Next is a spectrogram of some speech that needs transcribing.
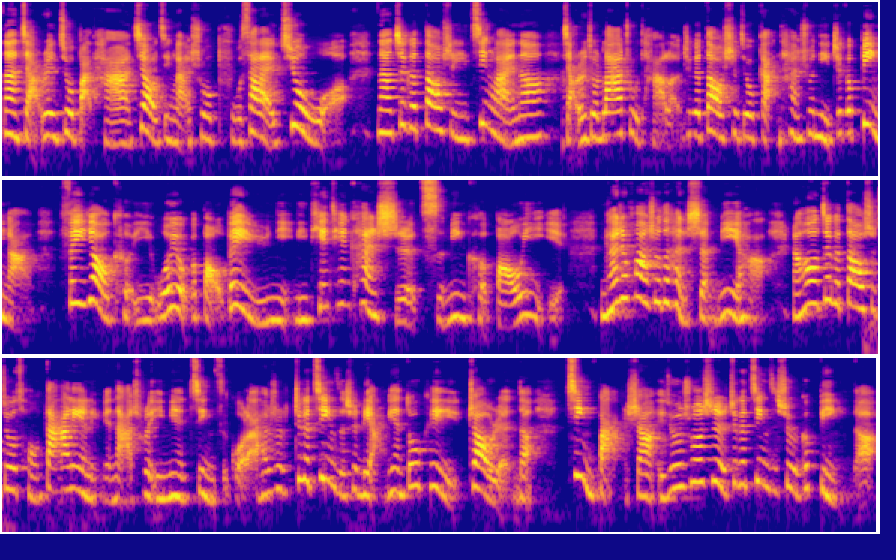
那贾瑞就把他叫进来，说菩萨来救我。那这个道士一进来呢，贾瑞就拉住他了。这个道士就感叹说：“你这个病啊，非药可可依，我有个宝贝于你，你天天看时，此命可保矣。”你看这话说的很神秘哈。然后这个道士就从搭链里面拿出了一面镜子过来，他说这个镜子是两面都可以照人的，镜把上，也就是说是这个镜子是有个柄的，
